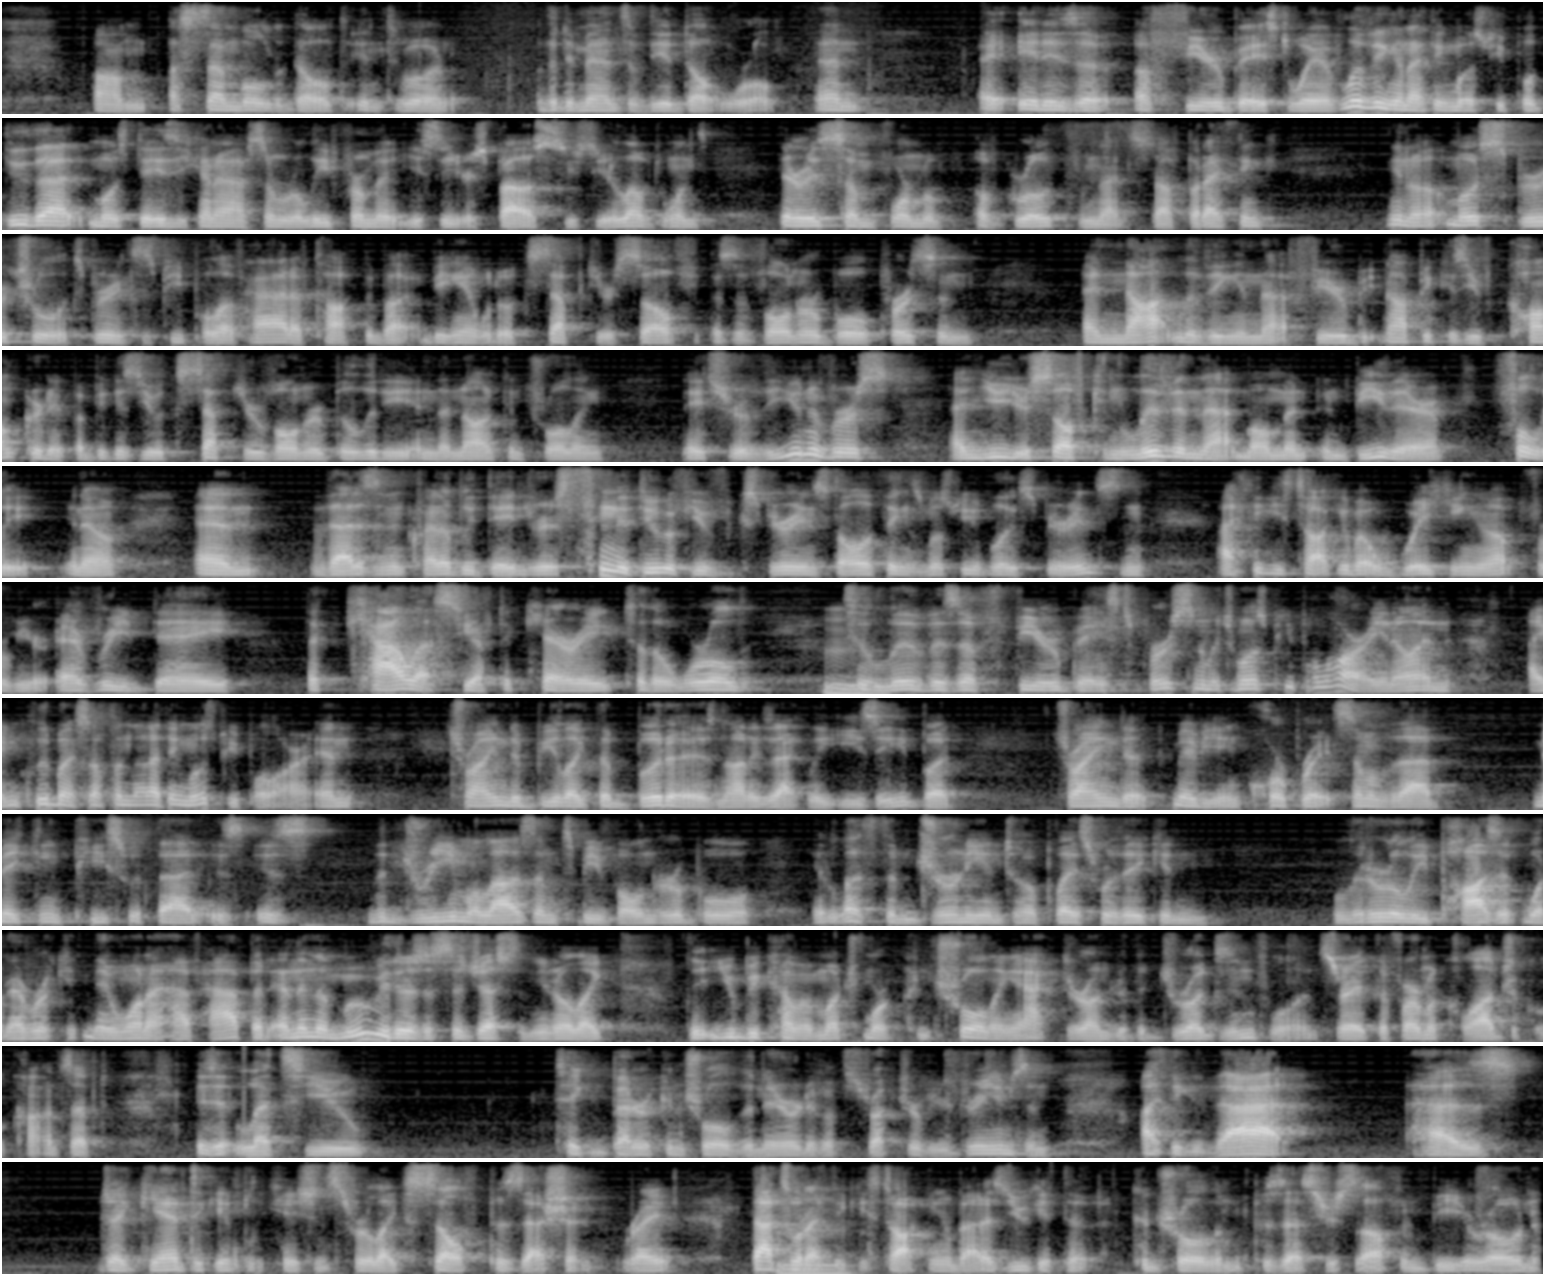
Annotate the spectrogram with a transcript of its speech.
um, assembled adult into a, the demands of the adult world. And it is a, a fear based way of living. And I think most people do that. Most days you kind of have some relief from it. You see your spouse, you see your loved ones. There is some form of, of growth from that stuff. But I think you know, most spiritual experiences people have had have talked about being able to accept yourself as a vulnerable person and not living in that fear, not because you've conquered it, but because you accept your vulnerability and the non controlling nature of the universe. And you yourself can live in that moment and be there fully, you know? And that is an incredibly dangerous thing to do if you've experienced all the things most people experience. And I think he's talking about waking up from your everyday, the callous you have to carry to the world mm. to live as a fear-based person, which most people are, you know, and I include myself in that. I think most people are, and trying to be like the Buddha is not exactly easy, but trying to maybe incorporate some of that, making peace with that is is the dream allows them to be vulnerable. It lets them journey into a place where they can literally posit whatever they want to have happen. And in the movie, there's a suggestion, you know, like that you become a much more controlling actor under the drug's influence, right? The pharmacological concept is it lets you take better control of the narrative of structure of your dreams. And I think that has gigantic implications for like self possession, right? That's what mm. I think he's talking about is you get to control and possess yourself and be your own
